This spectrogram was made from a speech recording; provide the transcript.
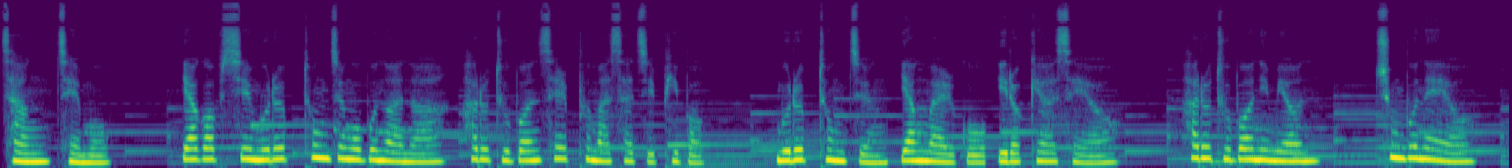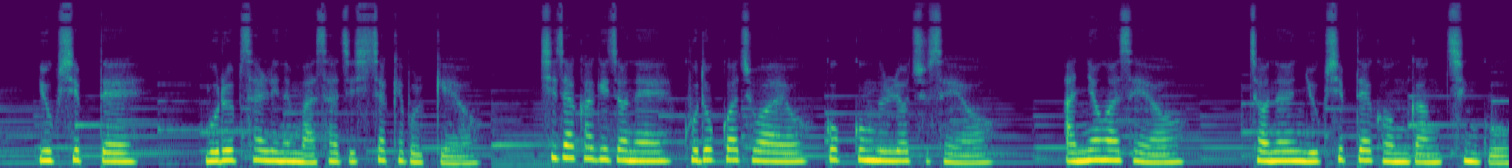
상 제목 약 없이 무릎 통증 5분 완화 하루 두 번 셀프 마사지 비법 무릎 통증 약 말고 이렇게 하세요. 하루 두 번이면 충분해요. 60대 무릎 살리는 마사지 시작해 볼게요. 시작하기 전에 구독과 좋아요 꾹꾹 눌러주세요. 안녕하세요. 저는 60대 건강 친구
